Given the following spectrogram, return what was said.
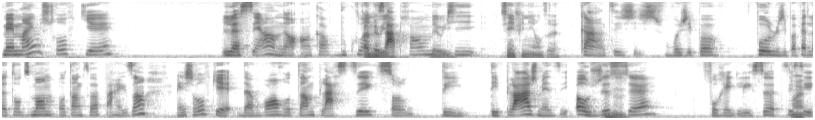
Mais même, je trouve que l'océan en a encore beaucoup à Ah, ben nous oui. apprendre. Ben oui. C'est infini, on dirait. quand, tu sais, j'ai- je vois, j'ai pas full, j'ai pas fait le tour du monde autant que ça, par exemple, mais je trouve que de voir autant de plastique sur des, des plages, je me dis, oh, juste ça, faut régler ça, tu sais. Ouais. c'est-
